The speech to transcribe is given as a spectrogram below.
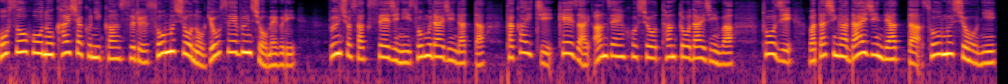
放送法の解釈に関する総務省の行政文書をめぐり文書作成時に総務大臣だった高市経済安全保障担当大臣は当時私が大臣であった総務省に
